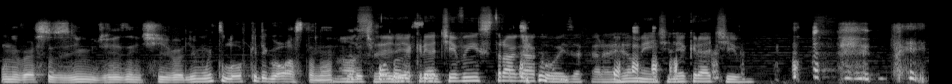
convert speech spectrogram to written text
universozinho de Resident Evil ali muito louco que ele gosta, né? Nossa, ele é, tipo ele é criativo em estragar coisa, cara. Realmente, ele é criativo.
